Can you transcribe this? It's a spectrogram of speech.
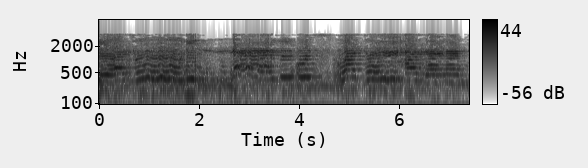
رسول الله أسوة حسنة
